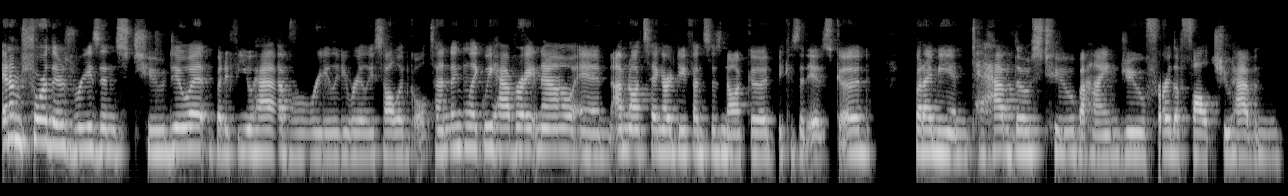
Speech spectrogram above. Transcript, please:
and I'm sure there's reasons to do it, but if you have really, really solid goaltending like we have right now, and I'm not saying our defense is not good because it is good, but I mean to have those two behind you for the faults you have in,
